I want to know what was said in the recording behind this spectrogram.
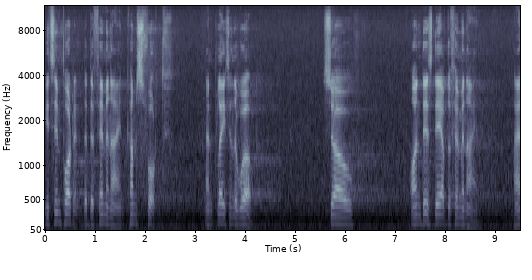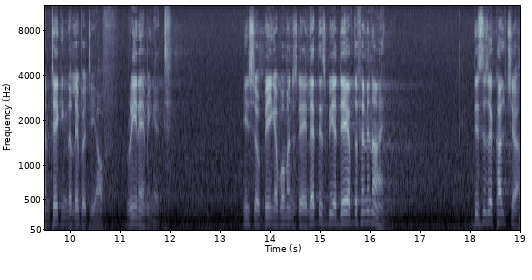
it's important that the feminine comes forth and plays in the world. So, on this day of the feminine, I am taking the liberty of renaming it. Instead of being a woman's day, let this be a day of the feminine. This is a culture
